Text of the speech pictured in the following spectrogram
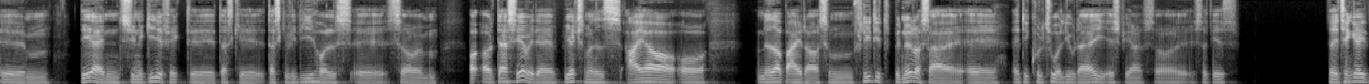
Øh, det er en synergieffekt, øh, der, skal, der skal vedligeholdes. Øh, så, øh, og, og der ser vi da virksomhedsejere og medarbejdere, som flittigt benytter sig af, af det kulturliv, der er i Esbjerg. Så, øh, så det så jeg tænker, det,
